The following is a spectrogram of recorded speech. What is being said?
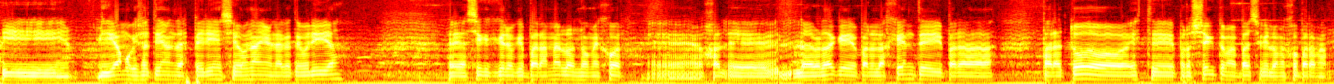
y, digamos que ya tienen la experiencia de un año en la categoría. Eh, así que creo que para Merlo es lo mejor. Eh, eh, la verdad que para la gente y para, para todo este proyecto me parece que es lo mejor para Merlo.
